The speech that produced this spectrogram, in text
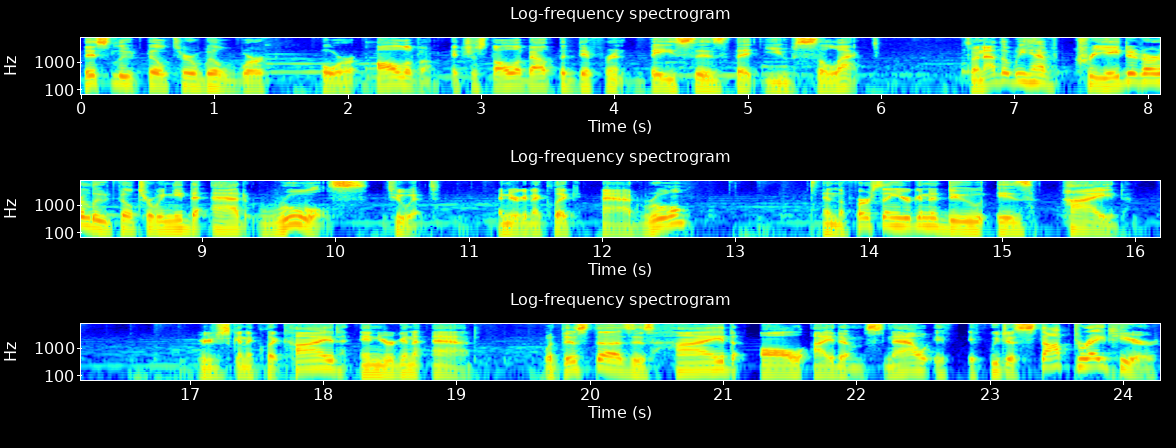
this loot filter will work for all of them. It's just all about the different bases that you select. So now that we have created our loot filter, we need to add rules to it. And you're gonna click add rule. And the first thing you're gonna do is hide. You're just going to click hide and you're going to add. What this does is hide all items. Now, if, if we just stopped right here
